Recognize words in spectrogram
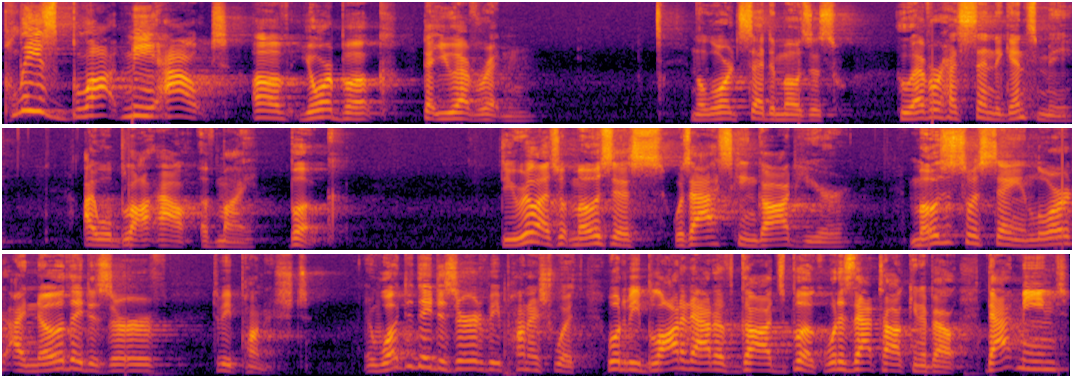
please blot me out of your book that you have written. And the Lord said to Moses, Whoever has sinned against me, I will blot out of my book. Do you realize what Moses was asking God here? Moses was saying, Lord, I know they deserve to be punished. And what did they deserve to be punished with? Well, to be blotted out of God's book. What is that talking about? That means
